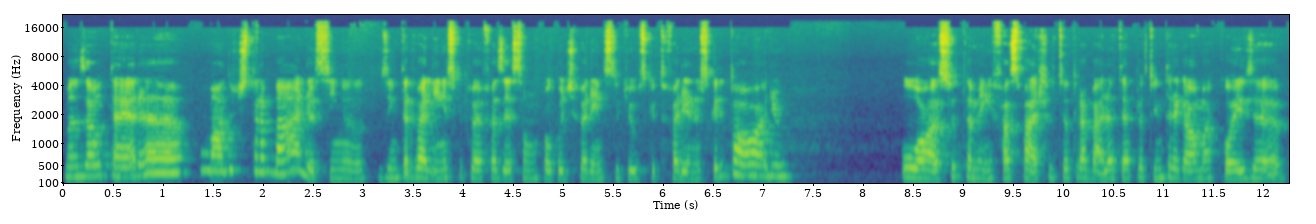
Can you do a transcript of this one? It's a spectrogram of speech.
mas altera o modo de trabalho, assim, os intervalinhos que tu vai fazer são um pouco diferentes do que os que tu faria no escritório. O ócio também faz parte do teu trabalho até para tu entregar uma coisa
